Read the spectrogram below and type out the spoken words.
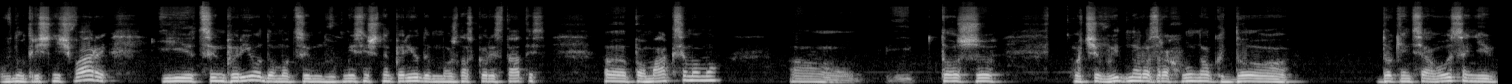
внутрішні чвари, і цим періодом, цим двохмісячним періодом, можна скористатись е, по максимуму. Е, Тож, очевидно, розрахунок до до кінця осені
